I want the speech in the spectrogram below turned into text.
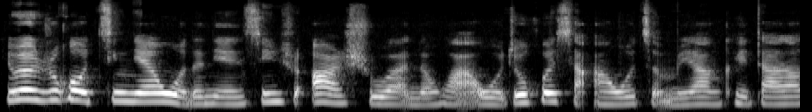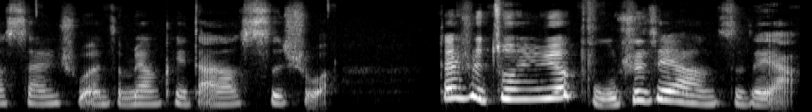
因为如果今年我的年薪是二十万的话，我就会想啊，我怎么样可以达到三十万，怎么样可以达到四十万。但是做音乐不是这样子的呀。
